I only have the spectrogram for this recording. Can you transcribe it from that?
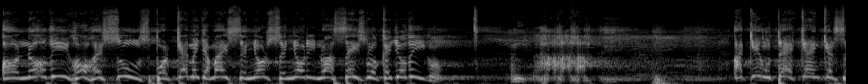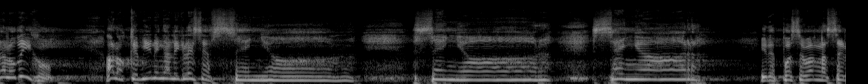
¿O no dijo Jesús, por qué me llamáis Señor, Señor y no hacéis lo que yo digo? ¿A quién ustedes creen que él se lo dijo? A los que vienen a la iglesia, Señor, Señor, Señor. Y después se van a hacer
